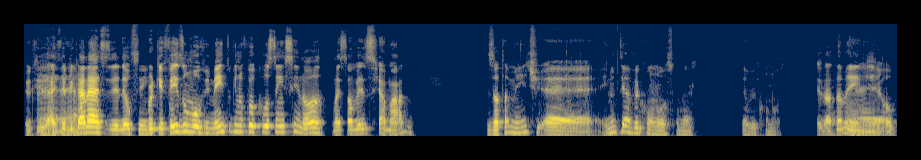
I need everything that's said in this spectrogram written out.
Eu que-" Aí você É. fica nessa, entendeu? Sim. Porque fez um movimento que não foi o que você ensinou, mas talvez esse chamado. Exatamente. É... E não tem a ver conosco, né? Tem a ver conosco. Exatamente. É, o-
